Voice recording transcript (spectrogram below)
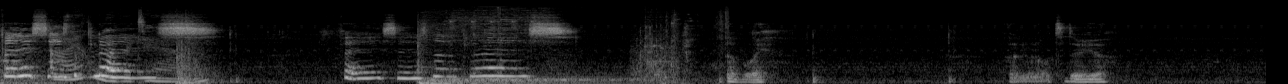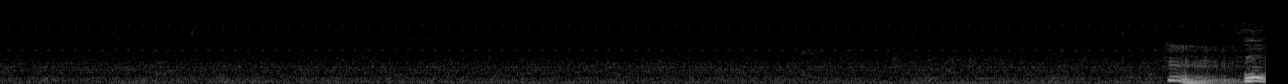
Face is the I'll place. Face is the place. Oh boy. I don't know what to do here. Hmm. Hey,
